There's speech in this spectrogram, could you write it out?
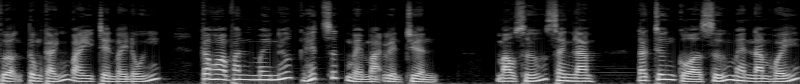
Phượng tung cánh bay trên mây núi. Các hoa văn mây nước hết sức mềm mại uyển chuyển. Màu sứ xanh lam, đặc trưng của sứ men Nam Huế,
